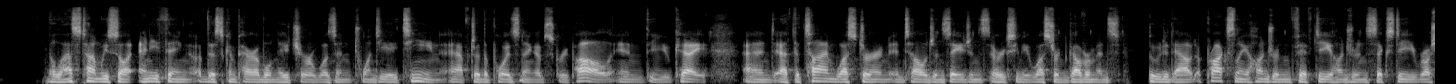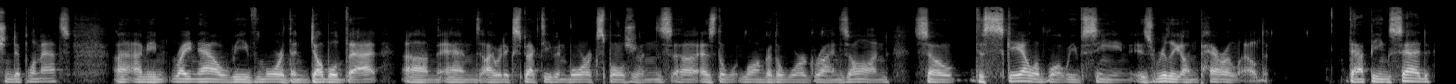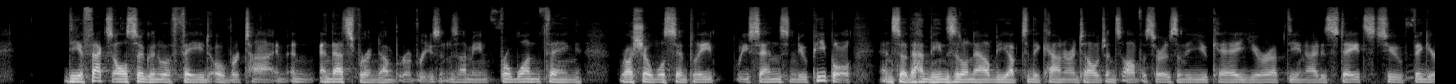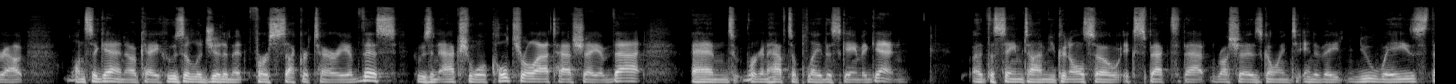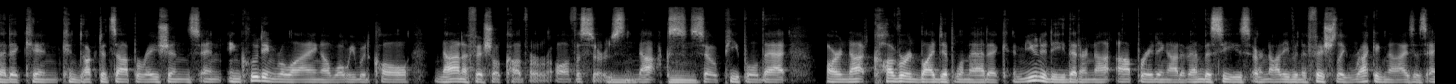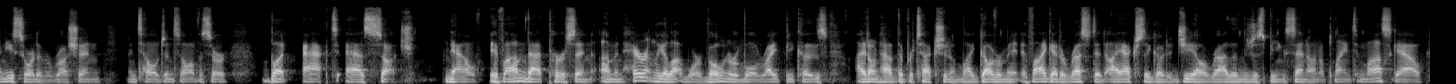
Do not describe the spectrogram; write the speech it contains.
the last time we saw anything of this comparable nature was in 2018 after the poisoning of Skripal in the UK. And at the time, Western intelligence agents, or excuse me, Western governments booted out approximately 150, 160 Russian diplomats. Uh, I mean, right now we've more than doubled that. Um, and I would expect even more expulsions uh, as the longer the war grinds on. So the scale of what we've seen is really unparalleled. That being said, the effect's also going to fade over time. And, and that's for a number of reasons. I mean, for one thing, Russia will simply resend new people. And so that means it'll now be up to the counterintelligence officers in the UK, Europe, the United States to figure out once again, okay, who's a legitimate first secretary of this? Who's an actual cultural attache of that? And we're going to have to play this game again. At the same time, you can also expect that Russia is going to innovate new ways that it can conduct its operations, and including relying on what we would call non-official cover officers, mm. NOCs. Mm. So people that are not covered by diplomatic immunity, that are not operating out of embassies, are not even officially recognized as any sort of a Russian intelligence officer, but act as such. Now, if I'm that person, I'm inherently a lot more vulnerable, right? Because I don't have the protection of my government. If I get arrested, I actually go to jail rather than just being sent on a plane to Moscow.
